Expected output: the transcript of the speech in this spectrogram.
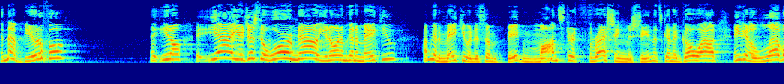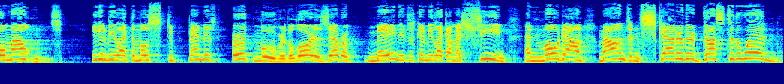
Isn't that beautiful? Eh, you know, eh, yeah, you're just a worm now. You know what I'm going to make you? I'm going to make you into some big monster threshing machine that's going to go out and you're going to level mountains. You're going to be like the most stupendous earth mover the Lord has ever made. You're just going to be like a machine and mow down mountains and scatter their dust to the wind.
